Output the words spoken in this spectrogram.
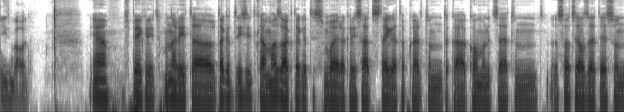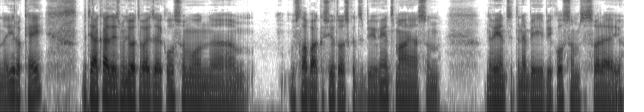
izbaudu. jā, es piekrītu. Man arī tā, tagad izīt kā mazāk, tagad esmu vairāk arī sācis staigāt apkārt un kā komunicēt un socializēties, un ir ok. Bet jā, kādreiz man ļoti vajadzēja klusumu, un um, vislabāk es jūtos, kad es biju viens mājās, un neviens cits nebija, bija klusums, es varēju,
